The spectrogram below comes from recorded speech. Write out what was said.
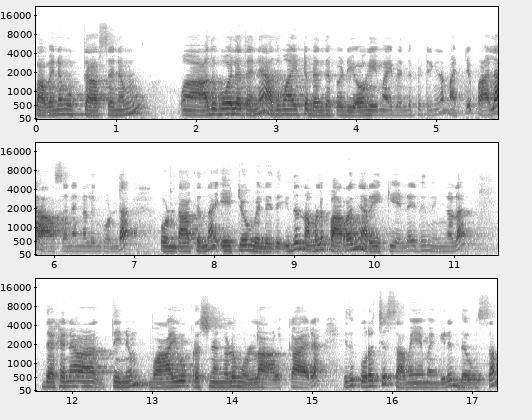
പവനമുക്താസനവും ആ, അതുപോലെ തന്നെ അതുമായിട്ട് ബന്ധപ്പെട്ട് യോഗയുമായി ബന്ധപ്പെട്ടിരിക്കുന്ന മറ്റ് പല ആസനങ്ങളും കൊണ്ട് ഉണ്ടാക്കുന്ന ഏറ്റവും വലിയത് ഇത് നമ്മൾ പറഞ്ഞറിയിക്കുകയല്ല ഇത് നിങ്ങൾ ദഹനത്തിനും വായു പ്രശ്നങ്ങളും ഉള്ള ആൾക്കാർ ഇത് കുറച്ച് സമയമെങ്കിലും ദിവസം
